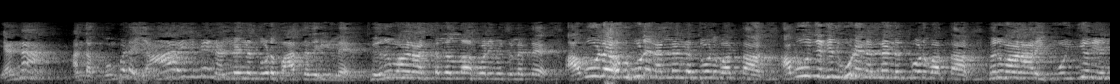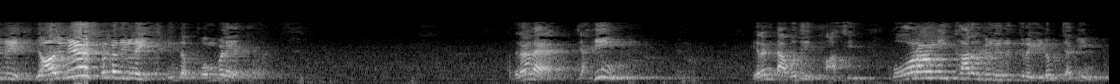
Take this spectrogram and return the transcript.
ஏன்னா அந்த பொம்பளை யாரையுமே நல்லெண்ணத்தோடு பார்த்ததே இல்லை. பெருமானார் செல்லல்லா அலைஹி செல்லத்தை அபூலஹப் கூட நல்லெண்ணத்தோடு பார்த்தான். அபூஜகில் கூட நல்லெண்ணத்தோடு பார்த்தான். பெருமானாரை பொய்யர் என்று யாருமே சொன்னதில்லை இந்த பொம்பளை அதனால ஜஹீம் இரண்டாவது பாசி. போராமைக்காரர்கள் இருக்கிற இடம் ஜஹீம்.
